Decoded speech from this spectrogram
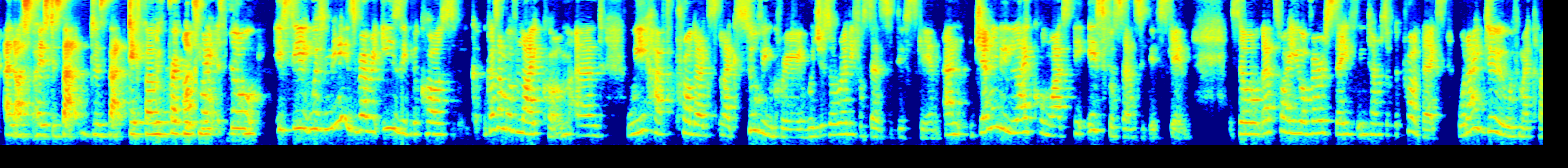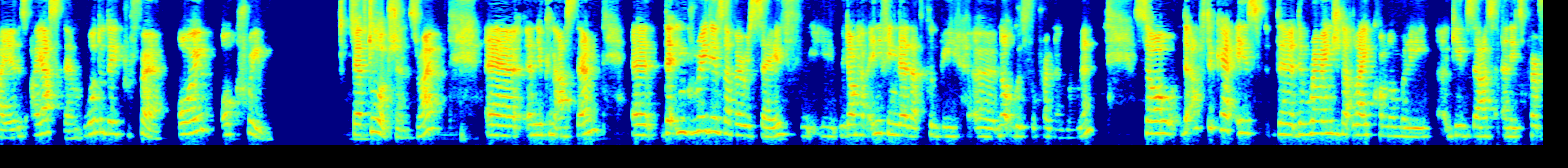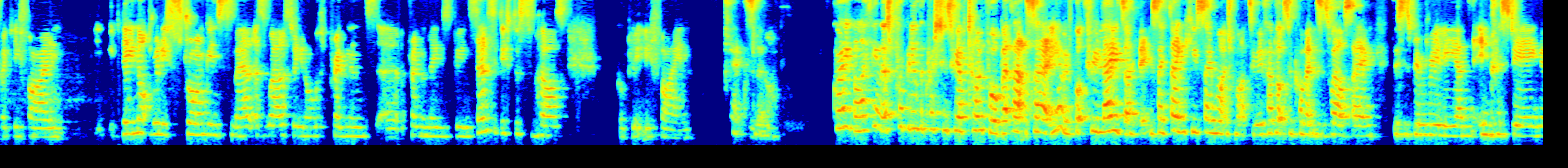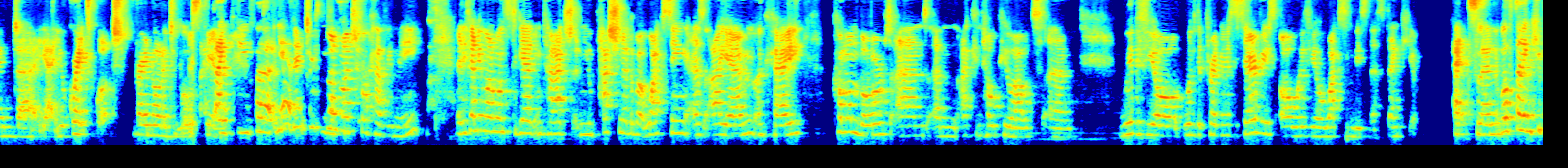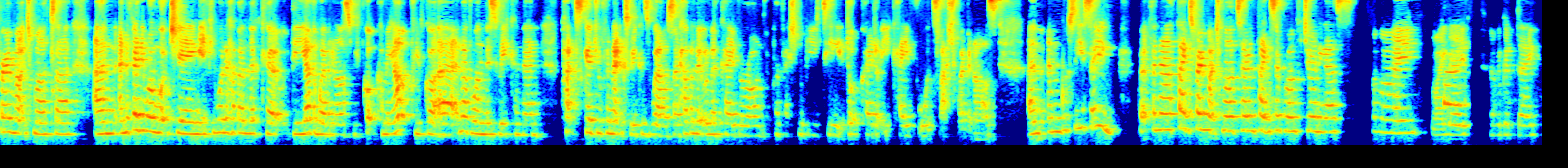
And I suppose does that does that differ with pregnancy? Okay, so you see, with me it's very easy because because I'm with Lycon and we have products like soothing cream, which is already for sensitive skin. And generally Lycon wax, it is for sensitive skin. So that's why you are very safe in terms of the products. What I do with my clients, I ask them, what do they prefer, oil or cream? So you have two options, right? Uh, and you can ask them. Uh, the ingredients are very safe. We, we, don't have anything there that could be uh, not good for pregnant women. So the aftercare is the, the range that Lycon normally uh, gives us and it's perfectly fine. They're not really strong in smell as well. So, you know, with pregnant, uh, pregnant ladies being sensitive to smells, completely fine. Excellent. You know. Great. Well, I think that's probably all the questions we have time for, but that's, uh, yeah, we've got through loads, I think. So thank you so much, Marta. We've had lots of comments as well saying this has been really um, interesting and uh, yeah, you're great to watch, very knowledgeable. So yeah. thank you for, yeah. Thank you so much for having me. And if anyone wants to get in touch and you're passionate about waxing as I am, okay, come on board and, and I can help you out. Um, with your with the pregnancy service or with your waxing business. Thank you. Excellent. Well, thank you very much, Marta. Um, and if anyone watching, if you want to have a look at the other webinars we've got coming up, we've got uh, another one this week and then packed schedule for next week as well. So have a little look over on professionalbeauty.co.uk forward slash webinars. Um, and we'll see you soon. But for now, thanks very much, Marta, and thanks everyone for joining us. Bye-bye. Bye, Bye guys. Have a good day.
